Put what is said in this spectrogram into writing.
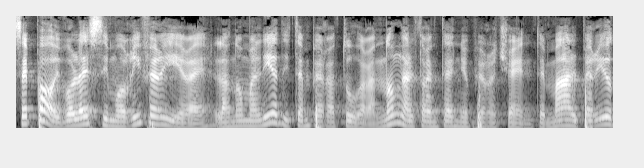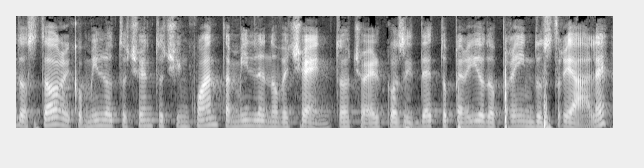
Se poi volessimo riferire l'anomalia di temperatura non al trentennio più recente, ma al periodo storico 1850-1900, cioè il cosiddetto periodo preindustriale,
